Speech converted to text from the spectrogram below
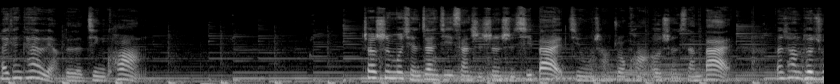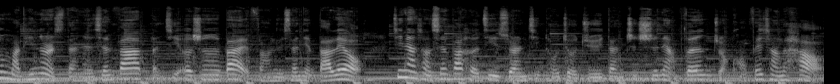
来看看两队的近况。教室目前战绩三十胜十七败，近五场状况二胜三败。本场推出 Martinez 单人先发，本季二胜二败，防率三点八六。近两场先发合计虽然仅投九局，但只失两分，状况非常的好。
